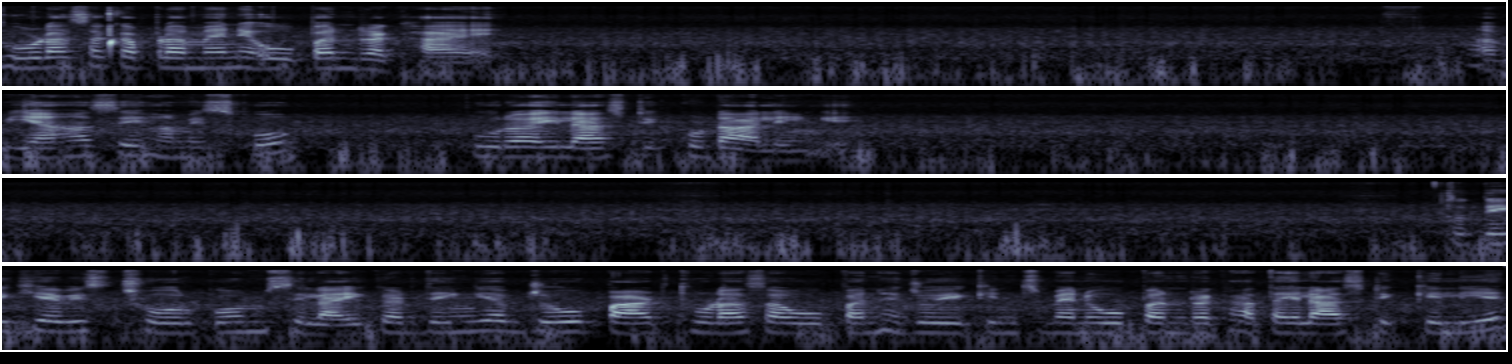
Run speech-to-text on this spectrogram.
थोड़ा सा कपड़ा मैंने ओपन रखा है। अब यहाँ से हम इसको पूरा इलास्टिक को डालेंगे तो देखिए, अब इस छोर को हम सिलाई कर देंगे। अब जो पार्ट थोड़ा सा ओपन है, जो एक इंच मैंने ओपन रखा था इलास्टिक के लिए,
